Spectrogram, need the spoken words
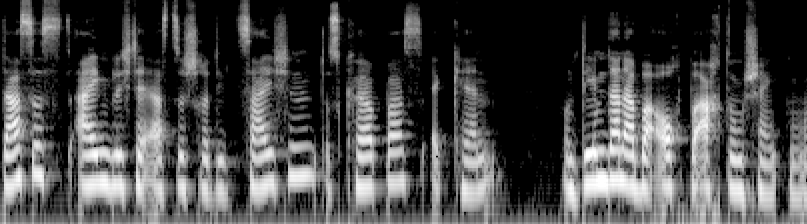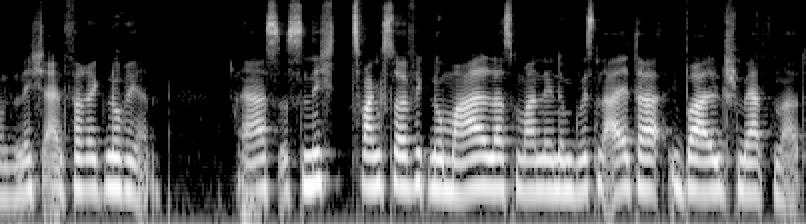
das ist eigentlich der erste Schritt, die Zeichen des Körpers erkennen und dem dann aber auch Beachtung schenken und nicht einfach ignorieren. Ja, es ist nicht zwangsläufig normal, dass man in einem gewissen Alter überall Schmerzen hat.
